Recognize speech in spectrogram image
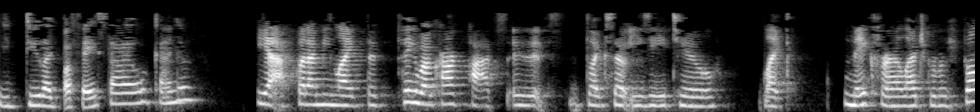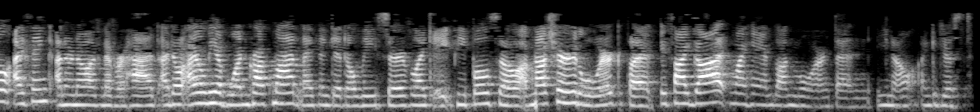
You'd do like buffet style kind of? Yeah, but I mean like the thing about crock pots is it's like so easy to like make for a large group of people. I think I don't know. I've never had. I don't. I only have one crock pot, and I think it only serve like eight people. So I'm not sure it'll work. But if I got my hands on more, then you know I could just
